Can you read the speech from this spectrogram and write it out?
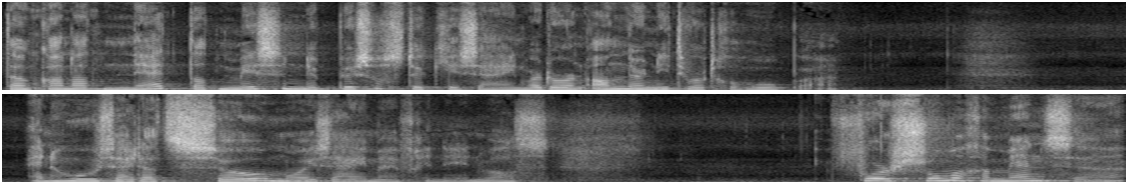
Dan kan dat net dat missende puzzelstukje zijn waardoor een ander niet wordt geholpen. En hoe zij dat zo mooi zei, mijn vriendin, was. Voor sommige mensen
